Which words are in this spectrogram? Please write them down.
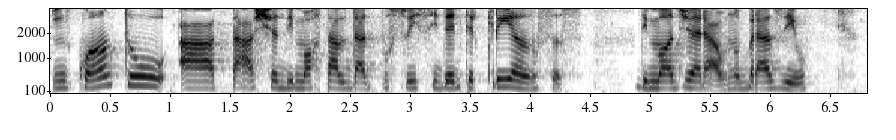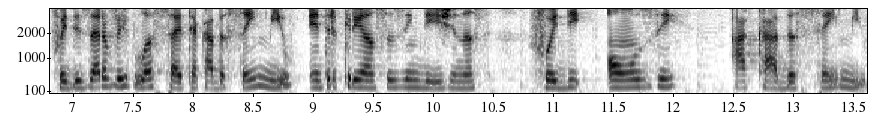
enquanto a taxa de mortalidade por suicídio entre crianças, de modo geral, no Brasil, foi de 0,7 a cada 100 mil, entre crianças indígenas foi de 11 a cada 100 mil.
